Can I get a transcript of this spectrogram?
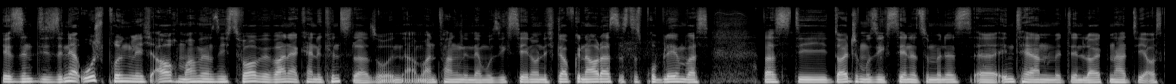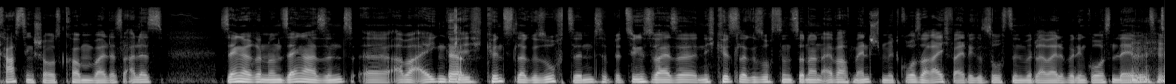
wir sind, die sind ja ursprünglich auch, machen wir uns nichts vor, wir waren ja keine Künstler so in, am Anfang in der Musikszene und ich glaube genau das ist das Problem, was was die deutsche Musikszene zumindest äh, intern mit den Leuten hat, die aus Castingshows kommen, weil das alles Sängerinnen und Sänger sind, äh, aber eigentlich ja. Künstler gesucht sind, beziehungsweise nicht Künstler gesucht sind, sondern einfach Menschen mit großer Reichweite gesucht sind mittlerweile bei den großen Labels.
